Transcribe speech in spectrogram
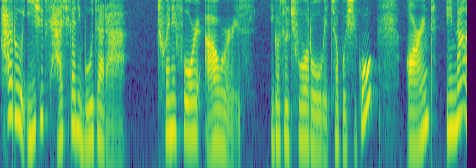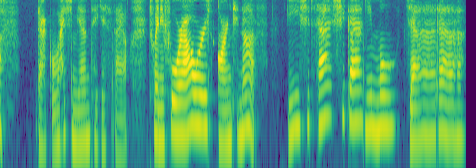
하루 24시간이 모자라. 24 hours. 이것을 주어로 외쳐보시고 aren't enough 라고 하시면 되겠어요. 24 hours aren't enough. 24시간이 모자라.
